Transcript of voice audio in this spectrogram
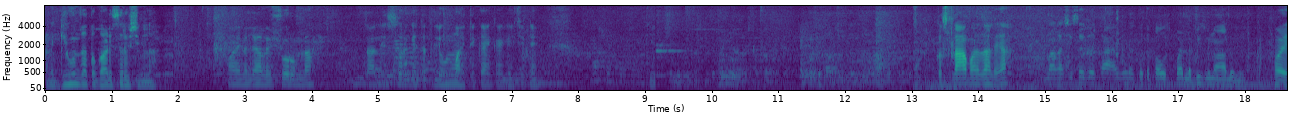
आणि घेऊन जातो गाडी सर्व्हिसिंगला. फायनली आलोय शोरूमला चालले सर घेतात लिहून माहिती काय काय घ्यायची ते. कसला आभाळ झालं या मागाशी सगळं काय घडत होतं पाऊस पडला भिजून आलो मी. होय.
